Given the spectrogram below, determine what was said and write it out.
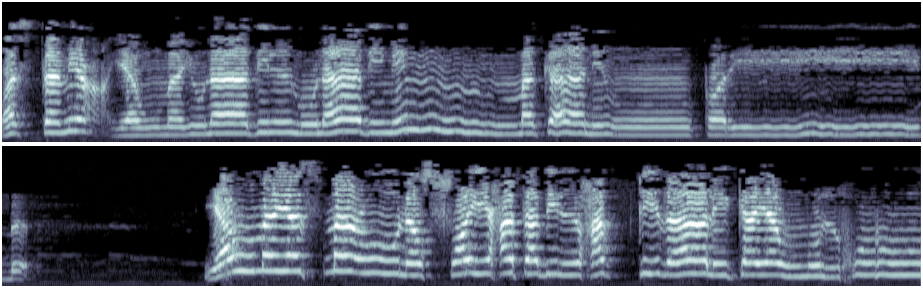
وَاسْتَمِعْ يَوْمَ يُنَادِي الْمُنَادِ مِن مَّكَانٍ قَرِيبٍ. يَوْمَ يَسْمَعُونَ الصَّيْحَةَ بِالْحَقِّ ذَلِكَ يَوْمُ الْخُرُوجِ.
